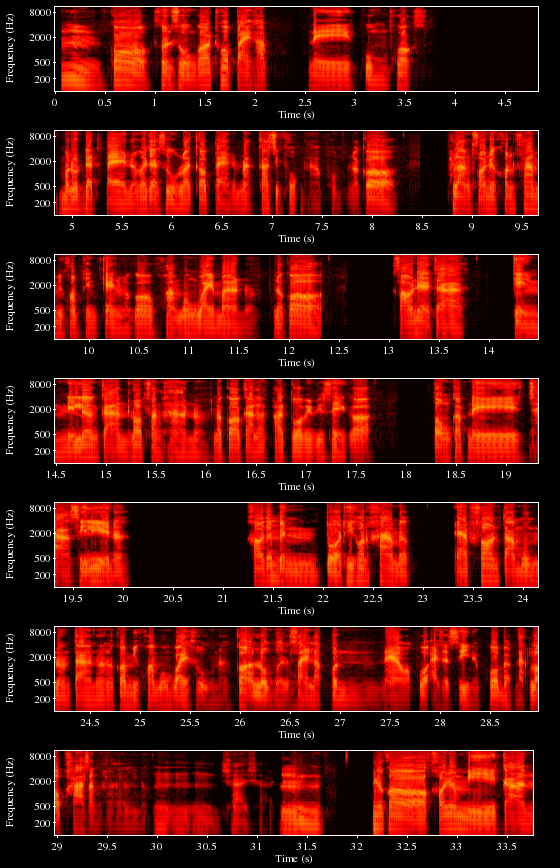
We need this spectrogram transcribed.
อืม ก็ส่วนสูงก็ทั่วไปครับ ในกลุ่มพวกมนุษย์ดัดแปลงเนาะก็จะสูงร้อยเก้าแปดน้ำหนักเก้าสิบหกนะครับผม แล้วก็ พลังเขาเนี่ยค่อนข้างมีความแข็งแกร่งแล้วก็ความว่องไวมากเนาะแล้วก็เขาเนี่ยจะเก่งในเรื่องการลอบสังหารเนาะแล้วก็การลักพาตัวเป็นพิเศษก็ตรงกับในฉากซีรีส์นะเขาจะเป็นตัวที่ค่อนข้างแบบแอบซ่อนตามมุมต่างๆเนาะแล้วก็มีความว่องไวสูงนะก็อารมณ์เหมือนสายลับแบบแนวพวก assassin เนี่ยพวกแบบนักลอบฆ่าสังหารเลยเนาะอืมอืมอืมใช่ใช่อืม แล้วก็เขายังมีการ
